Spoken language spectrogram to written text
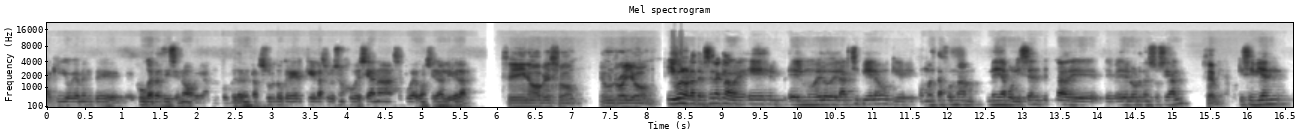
Aquí obviamente Cucatas dice no, es completamente absurdo creer que la solución hobbesiana se puede considerar liberal. Sí, no, pero eso es un rollo. Y bueno, la tercera clave es el, modelo del archipiélago, que es como esta forma media policéntrica de, ver el orden social. Que si bien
